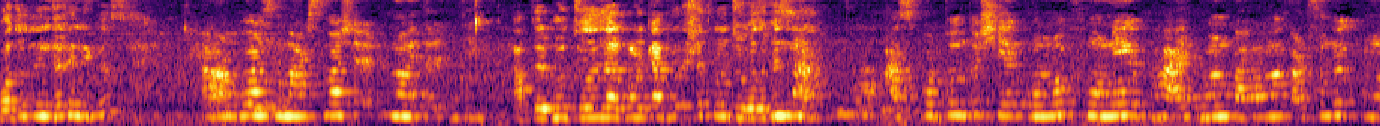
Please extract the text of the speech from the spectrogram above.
কতদিন ধরে নিখোঁজ? আমার বোন মার্চ মাসের নয় তারিখ দিন আপনার বোন চলে যাওয়ার পর কি আপনাদের সাথে কোনো যোগাযোগ হয়েছে? না আজ পর্যন্ত সে কোনো ফোনে ভাই বোন বাবা মা কারোর সঙ্গে কোনো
